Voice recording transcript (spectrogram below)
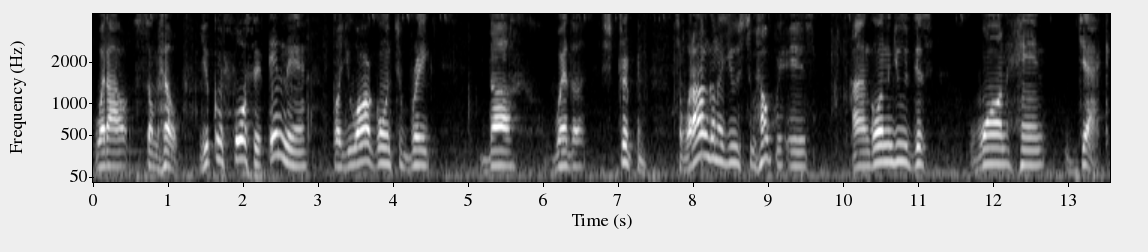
without some help. You can force it in there, but you are going to break the weather stripping. So what I'm gonna use to help it is, I'm going to use this one hand jack.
